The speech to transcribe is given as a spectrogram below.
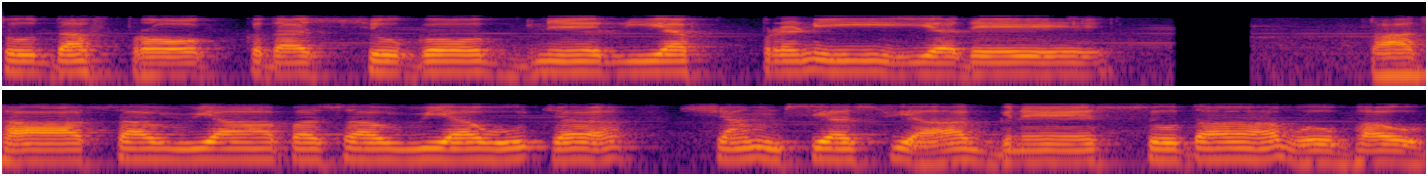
सुतः प्रोक्तशुगोऽग्निर्यः प्रणीयते। तथा सव्यापसव्यौ च शंस्यस्याग्नेः सुतावुभौ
